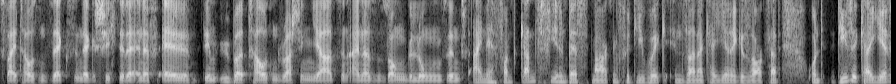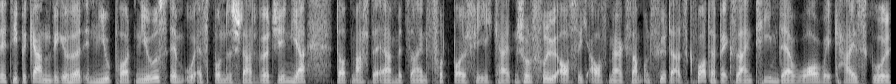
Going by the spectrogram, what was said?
2006 in der Geschichte der NFL, dem über 1000 Rushing Yards in einer Saison gelungen sind. Eine von ganz vielen Bestmarken, für die Wick in seiner Karriere gesorgt hat. Und diese Karriere, die begann, wie gehört, in Newport News im US-Bundesstaat Virginia. Dort machte er mit seinen Footballfähigkeiten schon früh auf sich aufmerksam und führte als Quarterback sein Team der Warwick High School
